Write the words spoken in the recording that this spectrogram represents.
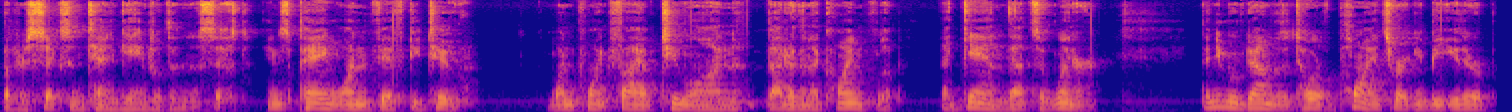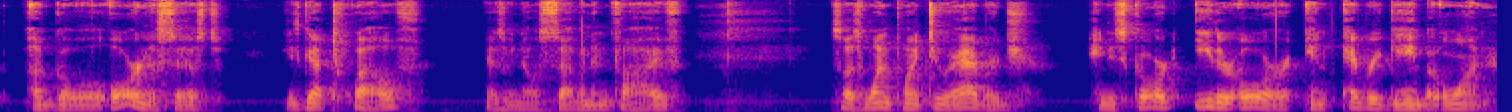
but there's six and 10 games with an assist. And he's paying 152, 1.52 on better than a coin flip. Again, that's a winner. Then you move down to the total points where it can be either a goal or an assist. He's got 12, as we know, 7 and 5 so that's 1.2 average. And he scored either or in every game but one.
